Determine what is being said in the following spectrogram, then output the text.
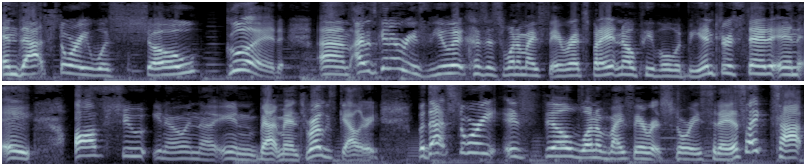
And that story was so good. Um, I was gonna review it because it's one of my favorites, but I didn't know people would be interested in a offshoot, you know, in the in Batman's Rogues Gallery. But that story is still one of my favorite stories today. It's like top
